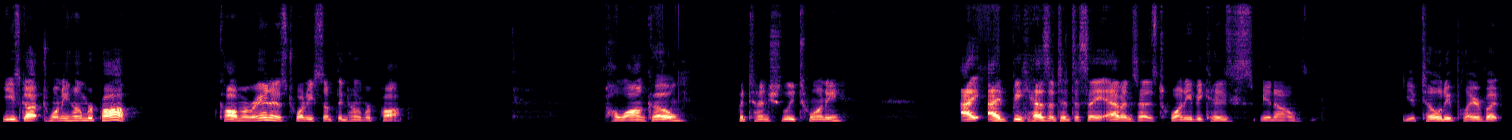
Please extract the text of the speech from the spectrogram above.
He's got twenty homer pop. Colin Moran has twenty something homer pop. Polanco potentially twenty. I I'd be hesitant to say Evans has 20 because, you know, utility player, but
